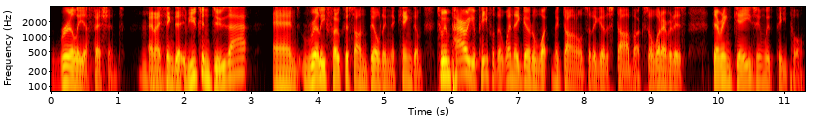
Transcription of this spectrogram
really efficient. And I think that if you can do that and really focus on building the kingdom to empower your people that when they go to what McDonald's or they go to Starbucks or whatever it is, they're engaging with people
